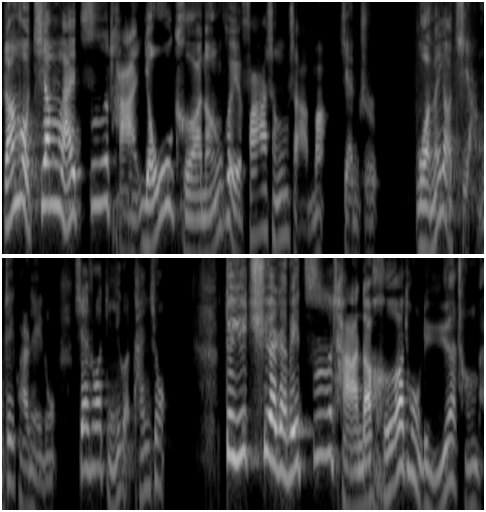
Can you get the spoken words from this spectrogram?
然后将来资产有可能会发生什么减值？我们要讲这块内容。先说第一个摊销，对于确认为资产的合同履约成本、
